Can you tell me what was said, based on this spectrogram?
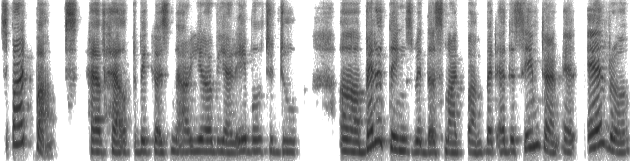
Smart pumps have helped because now here we are able to do uh, better things with the smart pump, but at the same time, an error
